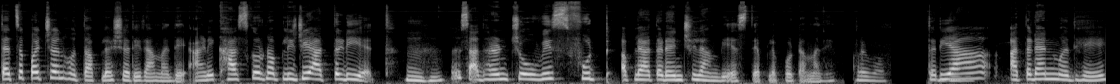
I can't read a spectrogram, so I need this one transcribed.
त्याचं पचन होतं आपल्या शरीरामध्ये. आणि खास करून आपली जी आतडी आहेत साधारण चोवीस फूट आपल्या आतड्यांची लांबी असते आपल्या पोटामध्ये. तर या आतड्यांमध्ये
